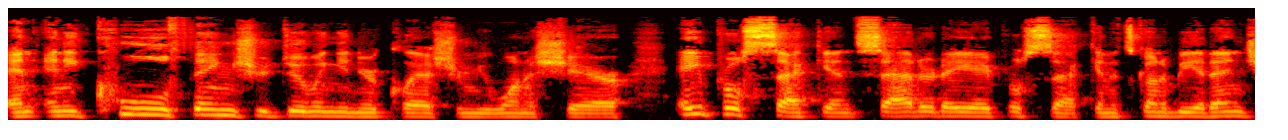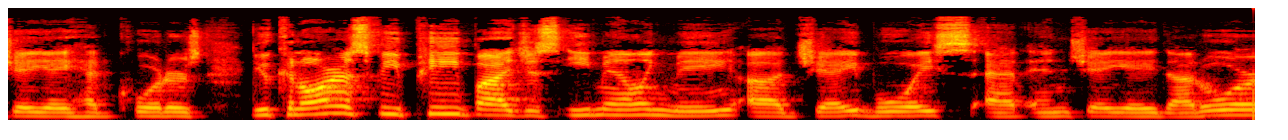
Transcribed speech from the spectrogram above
and any cool things you're doing in your classroom you want to share. April second, Saturday, April second. It's going to be at NJEA headquarters. You can RSVP by just emailing me, uh, jboice at njea.org.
